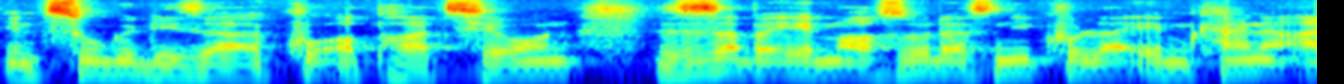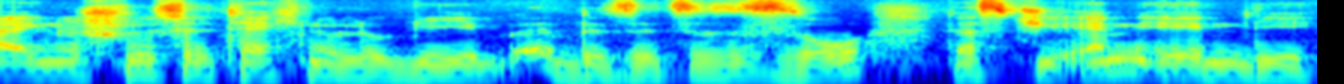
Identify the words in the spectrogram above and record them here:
im Zuge dieser Kooperation. Es ist aber eben auch so, dass Nikola eben keine eigene Schlüsseltechnologie besitzt. Es ist so, dass GM eben die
